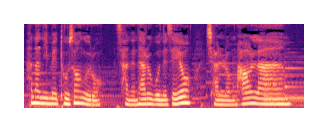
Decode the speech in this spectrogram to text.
하나님의 도성으로 사는 하루 보내세요. 샬롬 하울람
